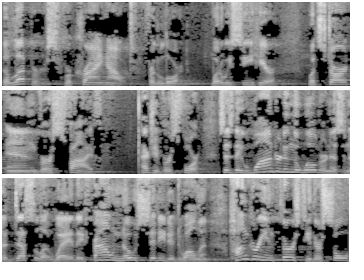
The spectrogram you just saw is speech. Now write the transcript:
The lepers were crying out for the Lord. What do we see here? Let's start in verse 5. Actually, verse 4 says, They wandered in the wilderness in a desolate way. They found no city to dwell in. Hungry and thirsty, their soul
